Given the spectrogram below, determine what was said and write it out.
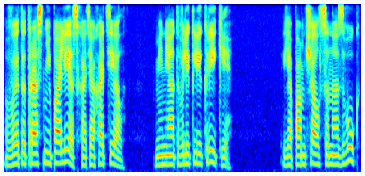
В этот раз не полез, хотя хотел. Меня отвлекли крики. Я помчался на звук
